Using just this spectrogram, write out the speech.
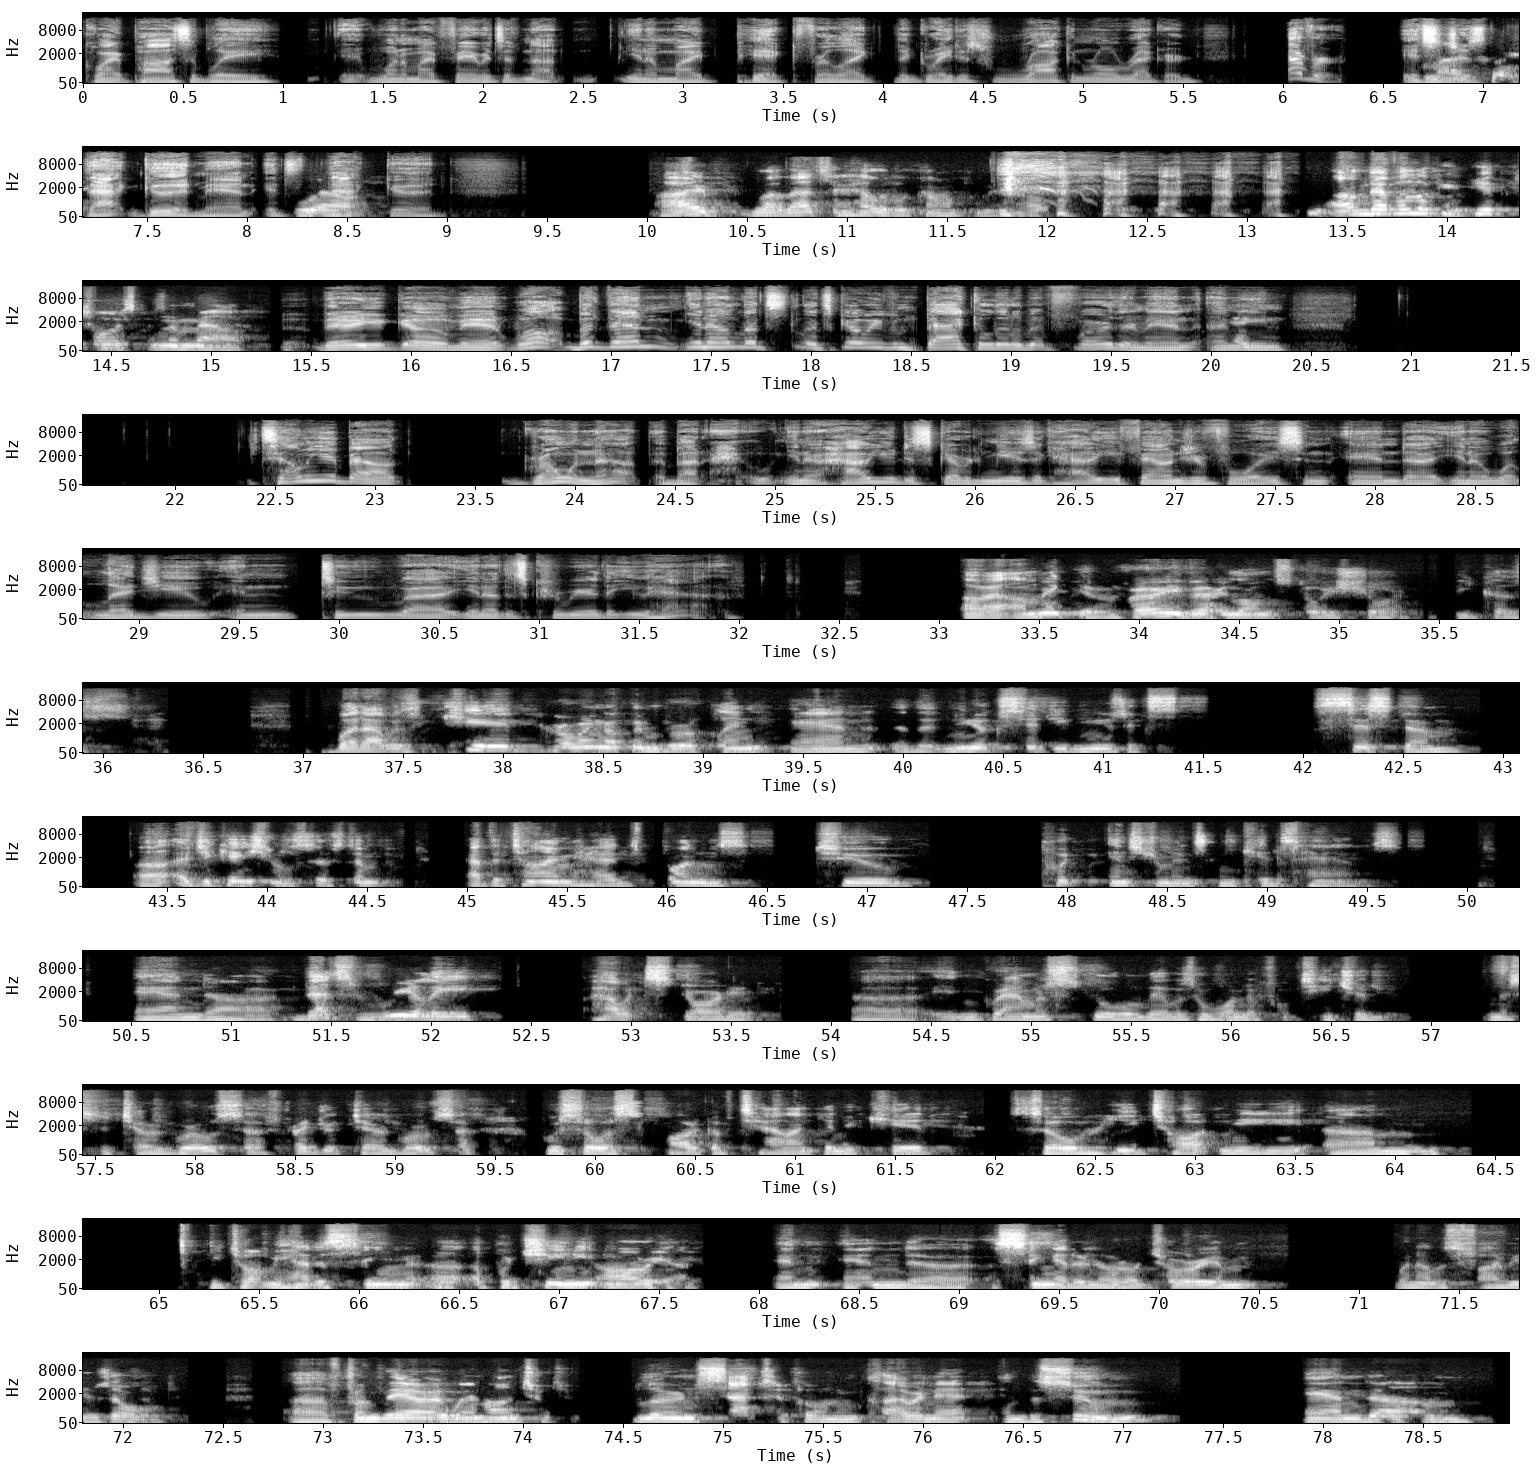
quite possibly one of my favorites, if not, you know, my pick for like the greatest rock and roll record ever. It's My just that good, man. It's Well, that good. I, well, that's a hell of a compliment. I'll, I'll never look a gift horse in the mouth. There you go, man. Well, but then you know, let's let's go even back a little bit further, man. I mean, tell me about growing up, about how, you know how you discovered music, how you found your voice, and and uh, you know what led you into uh, you know this career that you have. All right, I'll make a very, very long story short because, but I was a kid growing up in Brooklyn, and the New York City music system, uh, educational system, at the time had funds to put instruments in kids' hands, and uh, that's really how it started. Uh, in grammar school, there was a wonderful teacher, Mr. Terragrossa, Frederick Terragrossa, who saw a spark of talent in a kid so he taught me um, he taught me how to sing a, a Puccini aria and and uh, sing at an auditorium when I was five years old. Uh, from there, I went on to learn saxophone and clarinet and bassoon. And um,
